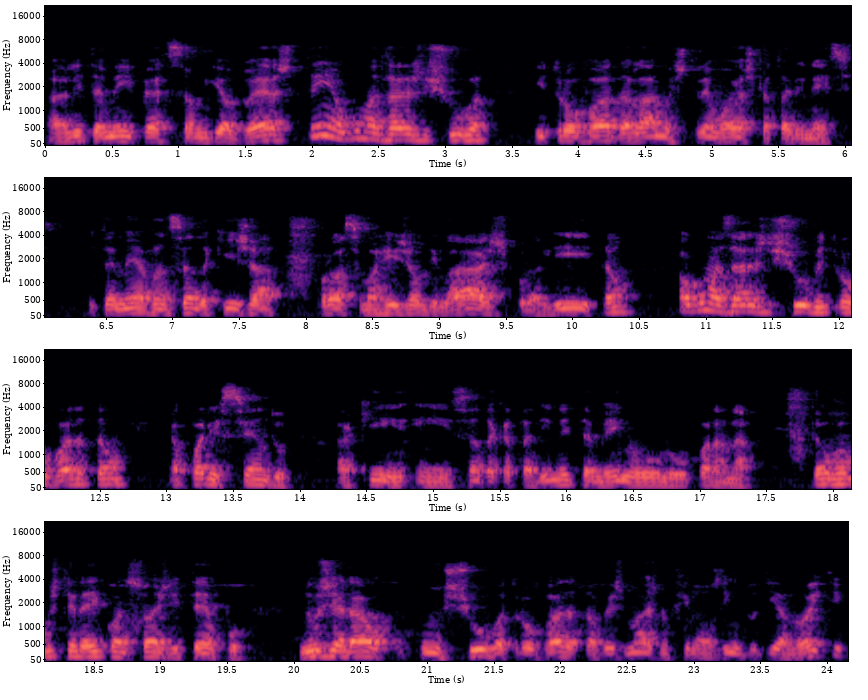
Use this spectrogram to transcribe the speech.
ali também perto de São Miguel do Oeste. Tem algumas áreas de chuva e trovada lá no extremo oeste catarinense. E também avançando aqui já próximo à região de Lages, por ali. Então, algumas áreas de chuva e trovada estão aparecendo aqui em Santa Catarina e também no, no Paraná. Então, vamos ter aí condições de tempo no geral, com chuva, trovada, talvez mais no finalzinho do dia à noite,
